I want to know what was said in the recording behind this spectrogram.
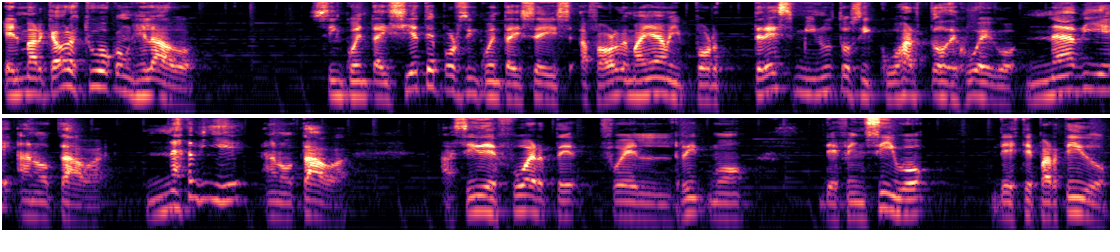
el marcador estuvo congelado 57 por 56 a favor de Miami por 3 minutos y cuarto de juego. Nadie anotaba. Nadie anotaba. Así de fuerte fue el ritmo defensivo de este partido.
